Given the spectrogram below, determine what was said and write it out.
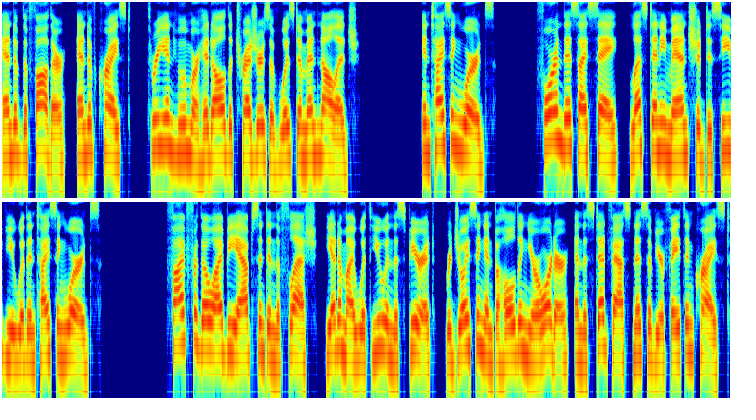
and of the Father, and of Christ, 3 In whom are hid all the treasures of wisdom and knowledge. Enticing words. For in this I say, lest any man should deceive you with enticing words. 5 For though I be absent in the flesh, yet am I with you in the Spirit, rejoicing and beholding your order, and the steadfastness of your faith in Christ.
